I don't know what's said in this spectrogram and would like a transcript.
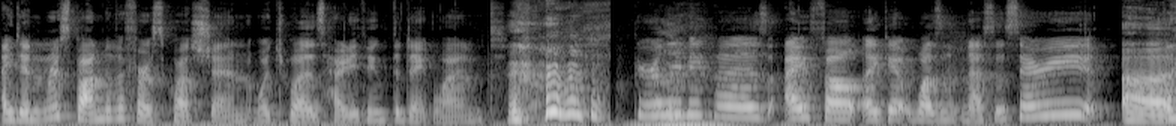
I didn't respond to the first question, which was how do you think the date went? Purely because I felt like it wasn't necessary. Uh,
